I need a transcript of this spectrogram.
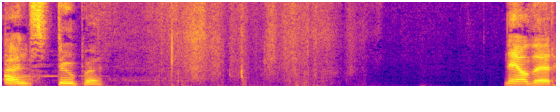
And stupid. Nailed it.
